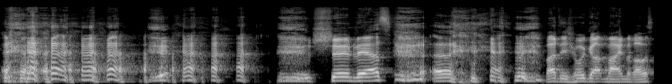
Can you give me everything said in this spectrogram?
Schön wär's. Äh, warte, ich hol grad mal einen raus.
